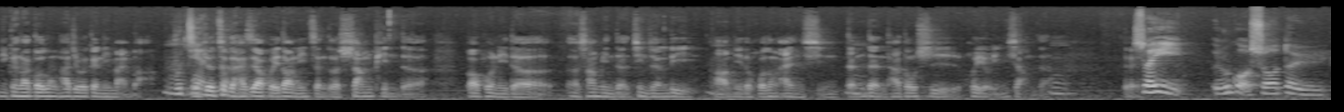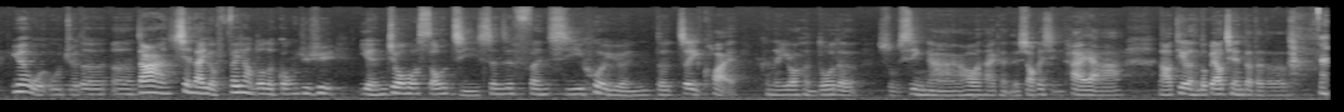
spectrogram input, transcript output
你跟他沟通，他就会跟你买吗？不，我觉得这个还是要回到你整个商品的，包括你的呃商品的竞争力啊，你的活动案型等等，它都是会有影响的。嗯，对，所以。如果说对于，因为我我觉得，嗯、呃，当然现在有非常多的工具去研究或搜集，甚至分析会员的这一块，可能有很多的属性啊，然后他可能消费形态啊，然后贴了很多标签哒哒哒哒，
